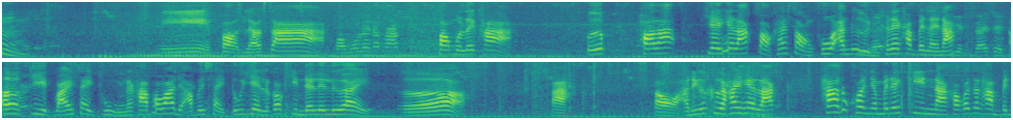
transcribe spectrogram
อ นี่ปอกอีกแล้วจ้าบอกหมดเลยนะครับ ปอกหมดเลยค่ะปึ๊บพอละเฮียเฮียรักปอกแค่สองภูอันอื่นเขาเรียกทำเป็นอะไรนะ หยิบใส่เสร็จเออกรีดไว้ใส่ถุงนะคะ เพราะว่าเดี๋ยวเอาไปใส่ตู้เย็นแล้วก็กินได้เรื่อยๆ เออไปต่อ อันนี้ก็คือให้เฮยรัก ถ้าทุกคนยังไม่ได้กินนะเขาก็จะทำเป็น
